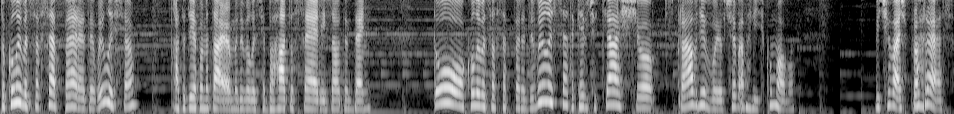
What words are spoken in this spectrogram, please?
То коли ви це все передивилися, а тоді я пам'ятаю, ми дивилися багато серій за один день. То коли ви це все передивилися, таке відчуття, що справді вивчив англійську мову. Відчуваєш прогрес.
